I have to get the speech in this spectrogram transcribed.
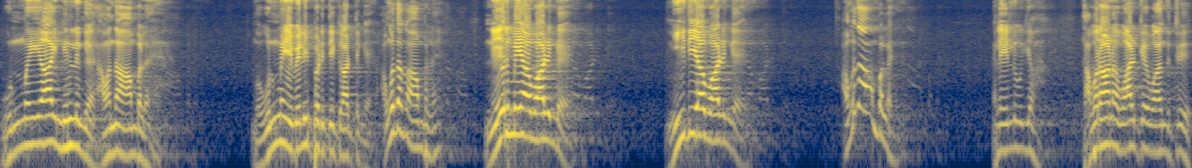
உண்மையாய் நில்லுங்க. அவன் தான் ஆம்பளை. உங்கள் உண்மையை வெளிப்படுத்தி காட்டுங்க. அவங்க தாங்க ஆம்பளை. நேர்மையாக வாழுங்க. நீதியாக வாழுங்க. அவங்க தான் ஆம்பளை. இல்லை இல்லையா தவறான வாழ்க்கை வாழ்ந்துட்டு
